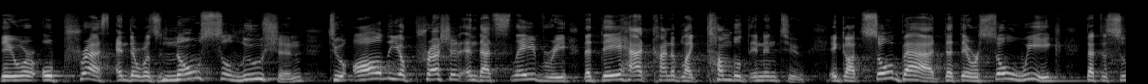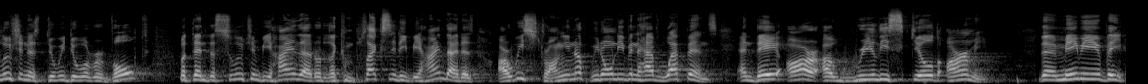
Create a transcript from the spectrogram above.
They were oppressed, and there was no solution to all the oppression and that slavery that they had kind of like tumbled in into. It got so bad that they were so weak that the solution is do we do a revolt? But then the solution behind that, or the complexity behind that, is are we strong enough? We don't even have weapons. And they are a really skilled army. Then maybe be,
